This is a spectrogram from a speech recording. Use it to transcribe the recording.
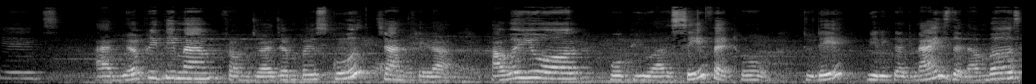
kids, I am your Preeti ma'am from JoyJumperz School, Chandkheda. How are you all? Hope you are safe at home. Today we recognize the numbers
